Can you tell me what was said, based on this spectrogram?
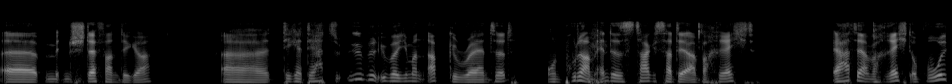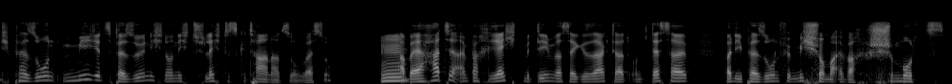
äh, mit dem Stefan, Digga. Äh, Digga, der hat so übel über jemanden abgerantet. Und Bruder, am Ende des Tages hat er einfach recht. Er hatte einfach recht, obwohl die Person mir jetzt persönlich noch nichts Schlechtes getan hat, so, weißt du? Mhm. Aber er hatte einfach recht mit dem, was er gesagt hat. Und deshalb war die Person für mich schon mal einfach Schmutz.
